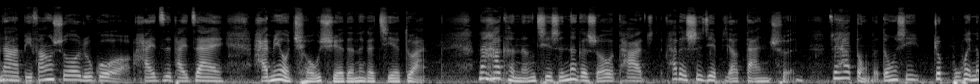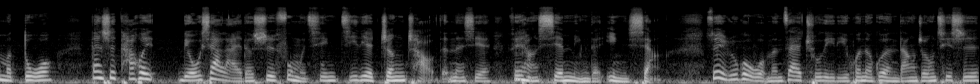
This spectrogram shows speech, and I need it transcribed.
那比方说，如果孩子还在还没有求学的那个阶段。那他可能其实那个时候他他的世界比较单纯，所以他懂的东西就不会那么多，但是他会留下来的是父母亲激烈争吵的那些非常鲜明的印象。所以，如果我们在处理离婚的过程当中，其实，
